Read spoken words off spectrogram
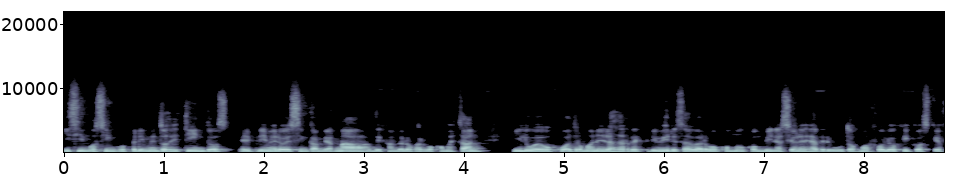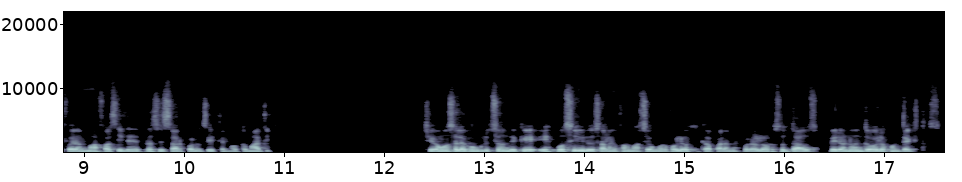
Hicimos cinco experimentos distintos. El primero es sin cambiar nada, dejando los verbos como están, y luego cuatro maneras de reescribir ese verbo como combinaciones de atributos morfológicos que fueran más fáciles de procesar por un sistema automático. Llegamos a la conclusión de que es posible usar la información morfológica para mejorar los resultados, pero no en todos los contextos.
